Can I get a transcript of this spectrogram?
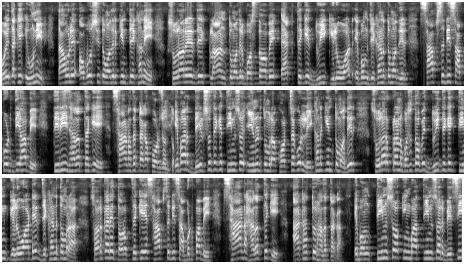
হয়ে থাকে ইউনিট, তাহলে অবশ্যই তোমাদের কিন্তু এখানে সোলারের যে প্ল্যান তোমাদের বসতে হবে এক থেকে দুই কিলোওয়াট এবং যেখানে তোমাদের সাবসিডি সাপোর্ট দেওয়া হবে তিরিশ হাজার থেকে ষাট হাজার টাকা পর্যন্ত। এবার দেড়শো থেকে তিনশো ইউনিট তোমরা খরচা করলে এখানে কিন্তু তোমাদের সোলার প্ল্যান বসাতে হবে দুই থেকে তিন কিলোওয়াটের, যেখানে তোমরা সরকারের তরফ থেকে সাবসিডি সাপোর্ট পাবে ষাট হাজার থেকে আটাত্তর হাজার টাকা এবং তিনশো কিংবা তিনশোর বেশি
